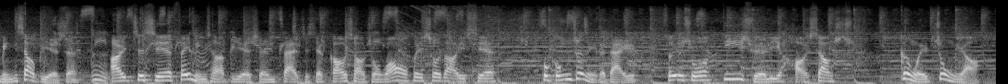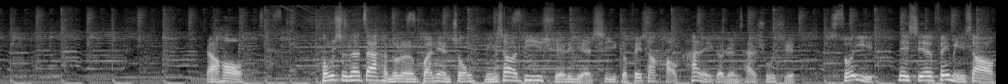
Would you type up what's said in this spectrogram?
名校毕业生。嗯，而这些非名校的毕业生在这些高校中，往往会受到一些不公正的一个待遇。所以说，第一学历好像是更为重要。然后，同时呢，在很多人的观念中，名校的第一学历也是一个非常好看的一个人才数据。所以那些非名校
